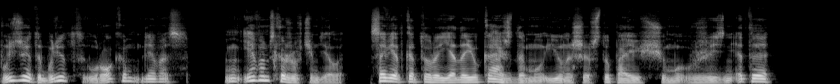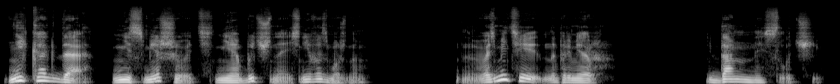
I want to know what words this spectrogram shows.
Пусть же это будет уроком для вас. Я вам скажу, в чем дело. Совет, который я даю каждому юноше, вступающему в жизнь, это никогда не смешивать необычное с невозможным. Возьмите, например, данный случай.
